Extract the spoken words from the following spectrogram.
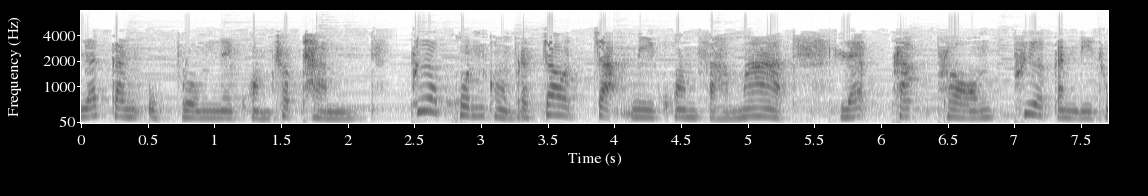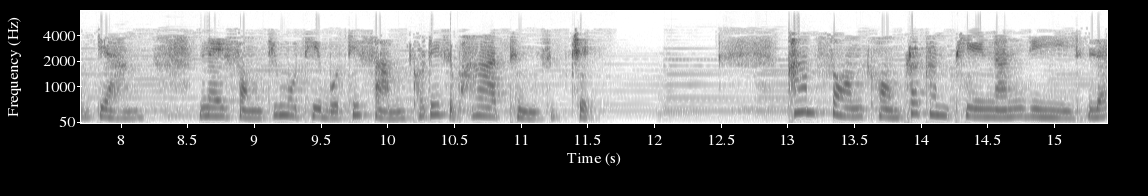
และการอบรมในความชอบธรรม พื่อคนของพระเจ้าจะมีความสามารถ และพรักพร้อมเพื่อกันดีทุกอย่าง ในสองทิโมธีบทที่สามข้อที่สิบห้าถึงสิบเจ็ดคำสอนของพระคัมภีร์นั้นดี และ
